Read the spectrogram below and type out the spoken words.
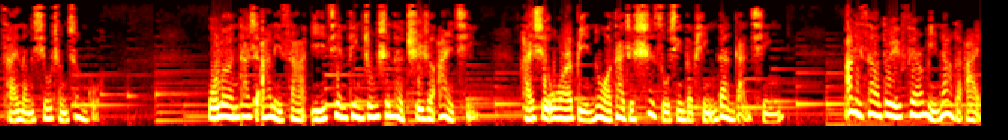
才能修成正果。无论他是阿里萨一见定终身的炽热爱情，还是乌尔比诺带着世俗性的平淡感情，阿里萨对费尔米娜的爱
